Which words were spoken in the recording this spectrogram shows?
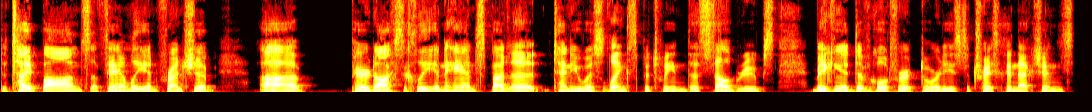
The tight bonds of family and friendship, uh, paradoxically enhanced by the tenuous links between the cell groups, making it difficult for authorities to trace connections,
